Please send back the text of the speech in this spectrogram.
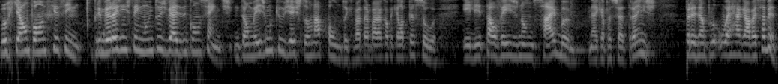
Porque é um ponto que, assim, primeiro a gente tem muitos viés inconscientes. Então, mesmo que o gestor na ponta, que vai trabalhar com aquela pessoa, ele talvez não saiba né, que a pessoa é trans, por exemplo, o RH vai saber.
